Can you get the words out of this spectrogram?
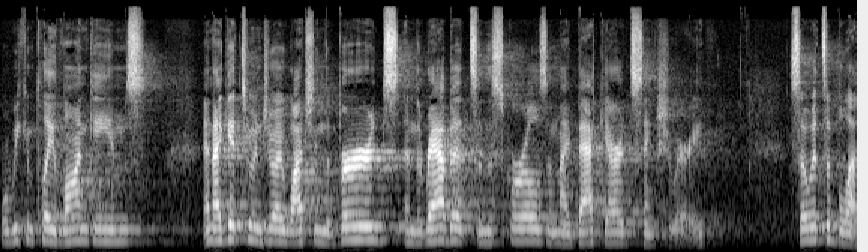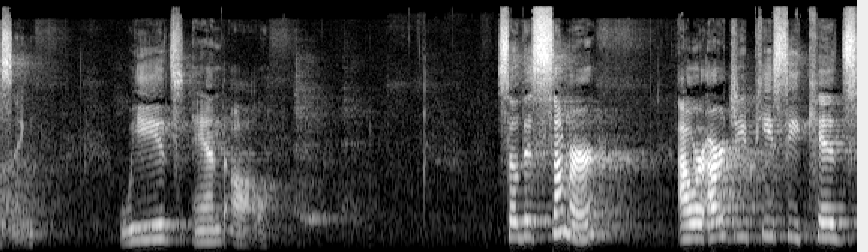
where we can play lawn games. And I get to enjoy watching the birds and the rabbits and the squirrels in my backyard sanctuary. So it's a blessing, weeds and all. So, this summer, our RGPC kids'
